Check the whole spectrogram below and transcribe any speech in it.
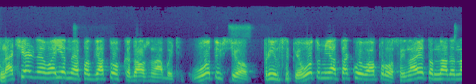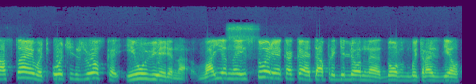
начальная военная подготовка должна быть. Вот и все. В принципе, вот у меня такой вопрос. И на этом надо настаивать очень жестко и уверенно. Военная история какая-то определенная должен быть раздел.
